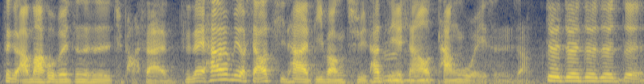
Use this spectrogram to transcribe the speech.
这个阿妈会不会真的是去爬山之类，他又没有想到其他的地方去，他直接想要汤唯身上。嗯、对对对对对，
